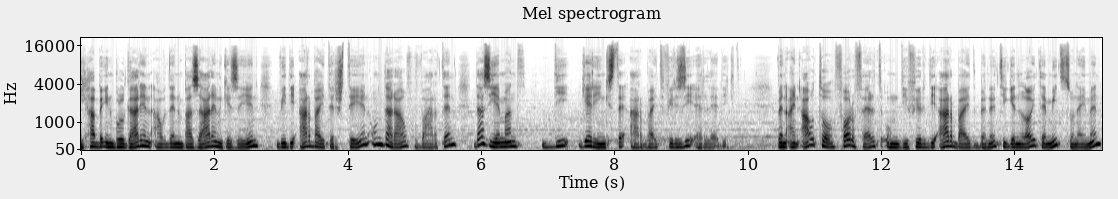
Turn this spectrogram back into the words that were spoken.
Ich habe in Bulgarien auf den Bazaren gesehen, wie die Arbeiter stehen und darauf warten, dass jemand die geringste Arbeit für sie erledigt. Wenn ein Auto vorfährt, um die für die Arbeit benötigen Leute mitzunehmen,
